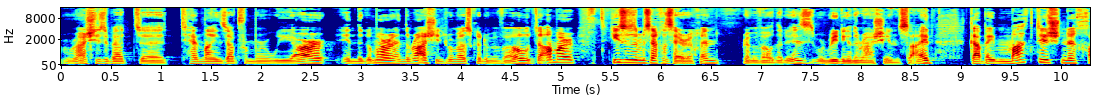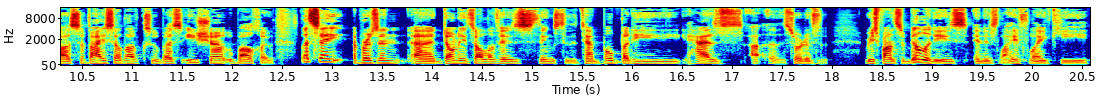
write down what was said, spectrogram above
is about uh, 10 lines up from where we are in the Gemara. In the Rashi, Ramaska Rebavo. To Amar, he says in Mesechus Erechin, Rebavo that is, we're reading in the Rashi inside. Isha ubalchav. Let's say a person uh, donates all of his things to the temple, but he has uh, sort of responsibilities in his life, like he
